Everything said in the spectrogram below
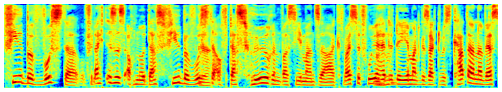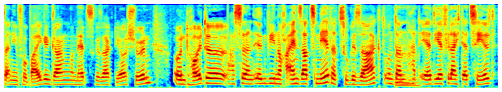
viel bewusster, vielleicht ist es auch nur das, viel bewusster ja. auf das hören, was jemand sagt. Weißt du, früher mhm. hätte dir jemand gesagt, du bist Cutter, und dann wärst du an ihm vorbeigegangen und hättest gesagt, ja, schön. Und heute hast du dann irgendwie noch einen Satz mehr dazu gesagt und dann mhm. hat er dir vielleicht erzählt,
